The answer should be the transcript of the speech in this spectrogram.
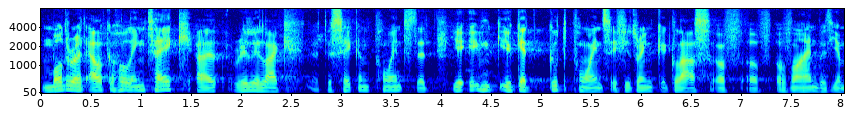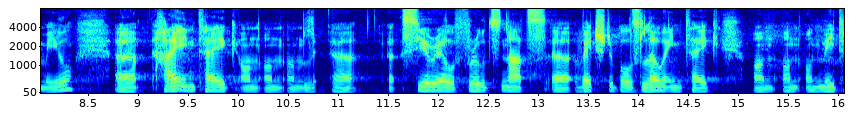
moderate alcohol intake, I really like the second point that you, you, get good points if you drink a glass of, of, of wine with your meal. Uh, high intake on, on, on uh, uh cereal, fruits, nuts, uh, vegetables, low intake on, on, on meat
